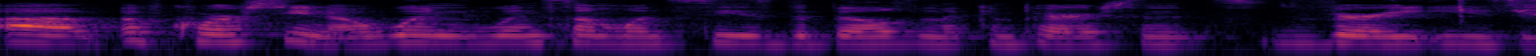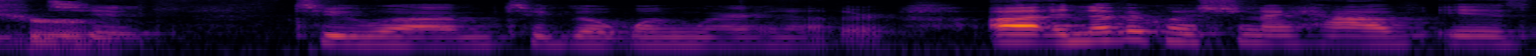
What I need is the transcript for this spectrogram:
Uh, of course, you know when when someone sees the bills and the comparison, it's very easy sure. to to um, to go one way or another. Uh, another question I have is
